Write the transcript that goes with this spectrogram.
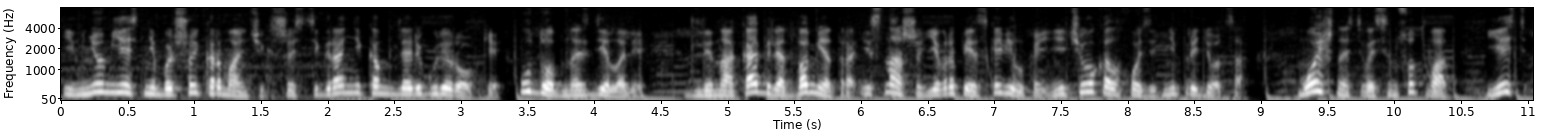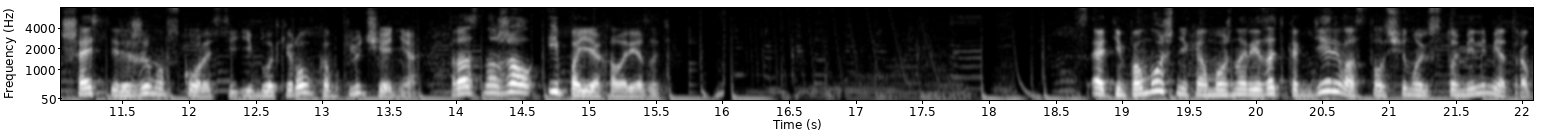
и в нем есть небольшой карманчик с шестигранником для регулировки. Удобно сделали. Длина кабеля 2 метра и с нашей европейской вилкой ничего колхозить не придется. Мощность 800 Вт, есть 6 режимов скорости и блокировка включения. Раз нажал и поехал резать. Этим помощником можно резать как дерево с толщиной в 100 мм,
